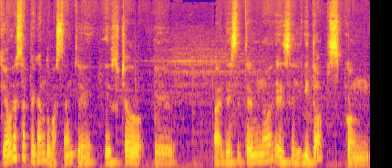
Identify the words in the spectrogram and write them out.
que ahora está pegando bastante. He escuchado eh, de este término, es el GitOps con,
